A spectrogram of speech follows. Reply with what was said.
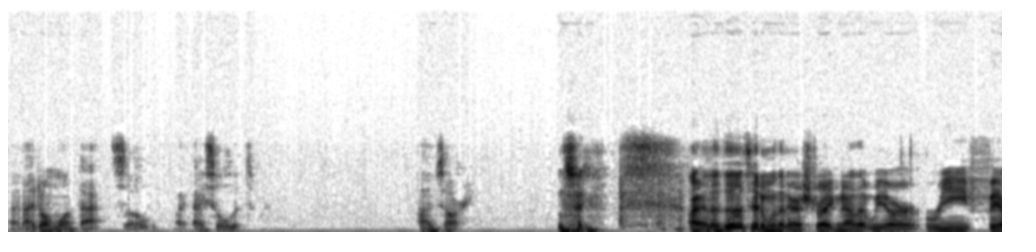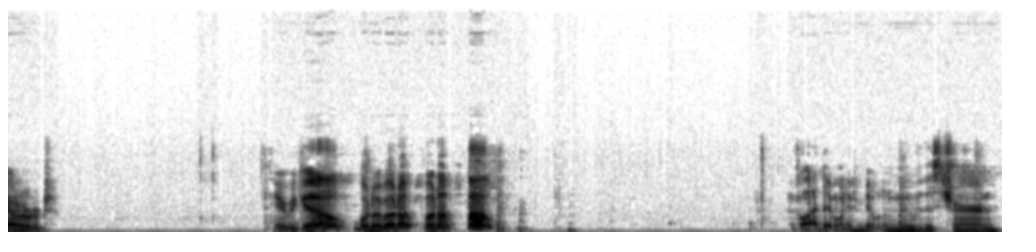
and I don't want that, so I, I sold it. I'm sorry. Alright, let's, let's hit him with an airstrike now that we are refilled. Here we go. Glad they won't even be able to move this churn.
